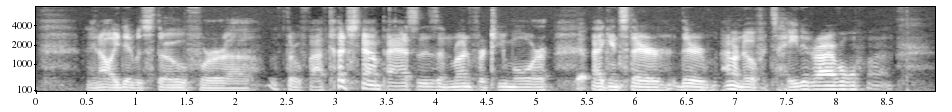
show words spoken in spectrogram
and all he did was throw for uh, throw five touchdown passes and run for two more Yep. against their their. I don't know if it's a hated rival. Uh,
